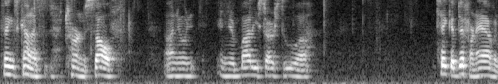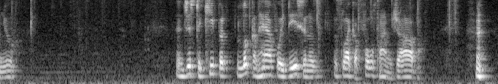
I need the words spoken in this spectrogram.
things kind of turn south on you and your body starts to uh, take a different avenue. And just to keep it looking halfway decent is it's like a full-time job.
